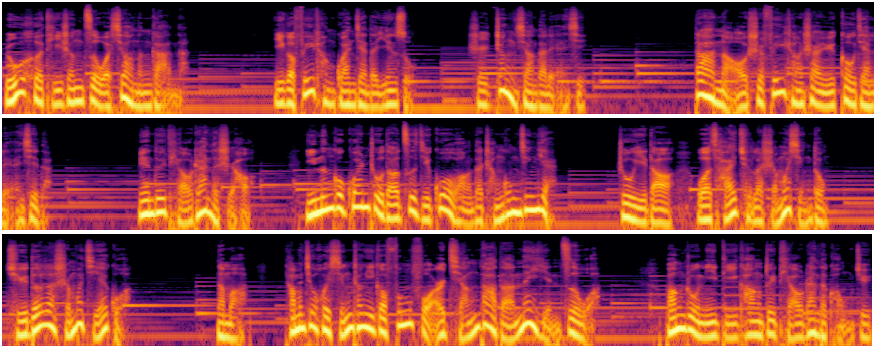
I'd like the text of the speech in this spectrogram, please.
如何提升自我效能感呢？一个非常关键的因素是正向的联系。大脑是非常善于构建联系的。面对挑战的时候，你能够关注到自己过往的成功经验，注意到我采取了什么行动，取得了什么结果，那么他们就会形成一个丰富而强大的内隐自我，帮助你抵抗对挑战的恐惧。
